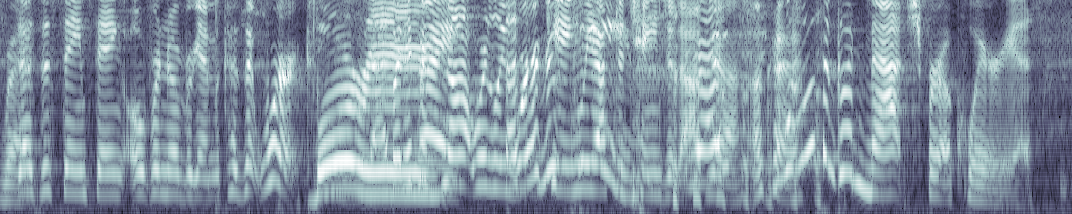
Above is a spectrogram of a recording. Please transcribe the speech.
Right. Does the same thing over and over again because it works. Boring. But if Right. it's not really That's working, we have to change it up. Right? Yeah, okay. Well, who's a good match for Aquarius?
